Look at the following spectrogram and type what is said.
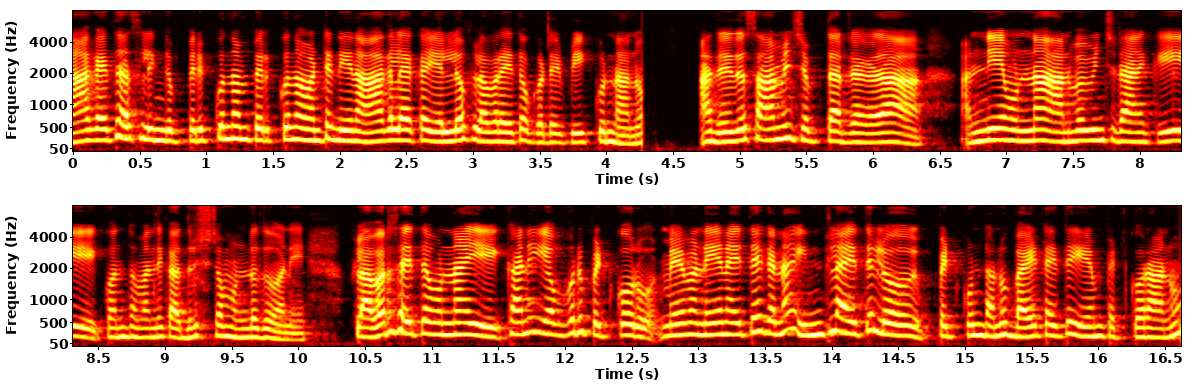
నాకైతే అసలు ఇంక పెరుక్కుందాం పెరుక్కుందాం అంటే నేను ఆగలేక ఎల్లో ఫ్లవర్ అయితే ఒకటి పీక్కున్నాను. అదేదో స్వామి చెప్తారు కదా అన్నీ ఉన్నా అనుభవించడానికి కొంతమందికి అదృష్టం ఉండదు అని. ఫ్లవర్స్ అయితే ఉన్నాయి కానీ ఎవ్వరు పెట్టుకోరు. మేము నేనైతే కన్నా ఇంట్లో అయితే లో పెట్టుకుంటాను బయట అయితే ఏం పెట్టుకోరాను.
